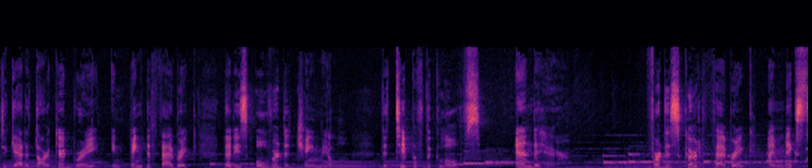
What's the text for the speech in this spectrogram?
to get a darker grey and paint the fabric that is over the chainmail, the tip of the gloves, and the hair. For the skirt fabric, I mixed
